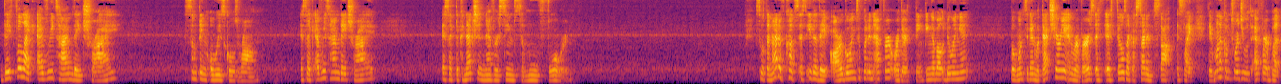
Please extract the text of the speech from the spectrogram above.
they feel like every time they try, something always goes wrong. It's like every time they try, it's like the connection never seems to move forward. So with the Knight of Cups, it's either they are going to put in effort or they're thinking about doing it. But once again, with that chariot in reverse, it, it feels like a sudden stop. It's like they want to come towards you with effort, but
